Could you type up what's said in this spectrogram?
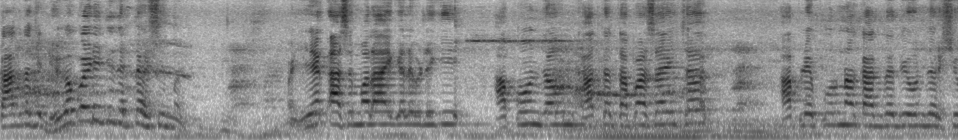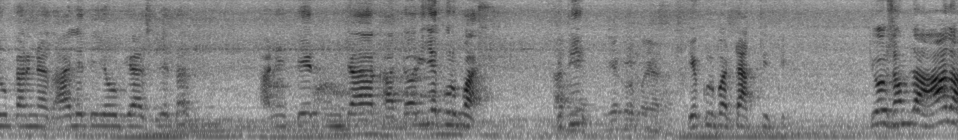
कागदाचे ढिगं पडली तिथे तहसीलमध्ये. पण एक असं मला ऐकायला भेटलं की आपण जाऊन खातं तपासायचं आपले पूर्ण कागद देऊन जर शिव करण्यात आले ते योग्य असले तर आणि ते तुमच्या खात्यावर एक रुपया किती? एक रुपया एक रुपया टाकतील ते. तो समजा आला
